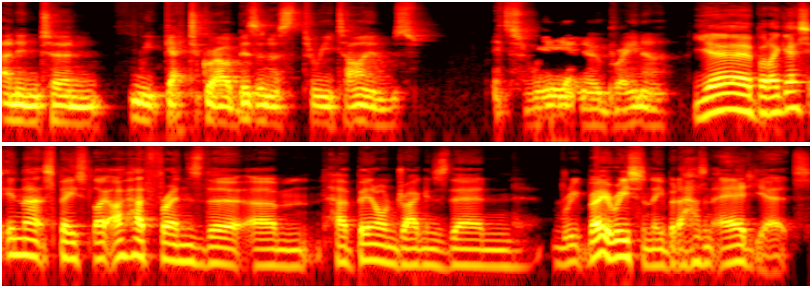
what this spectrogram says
and in turn we get to grow our business three times, it's really a no brainer. Yeah, but I guess in that space, like I've had friends that um, have been on Dragons Den re- very recently, but it hasn't aired yet.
